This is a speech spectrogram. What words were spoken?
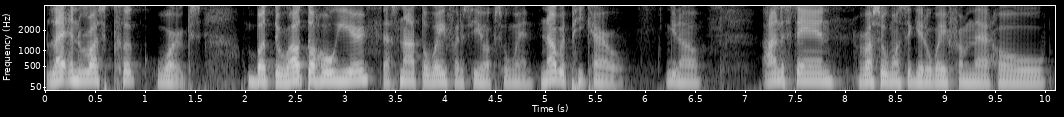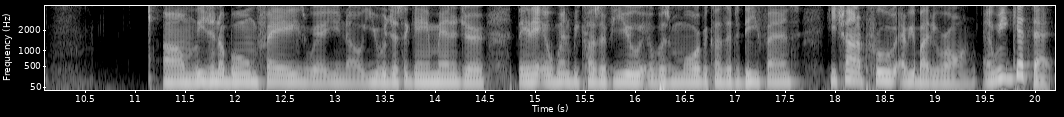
letting Russ cook works. But throughout the whole year, that's not the way for the Seahawks to win. Not with Pete Carroll. You know, I understand Russell wants to get away from that whole um, Legion of Boom phase where, you know, you were just a game manager. They didn't win because of you. It was more because of the defense. He's trying to prove everybody wrong. And we get that.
